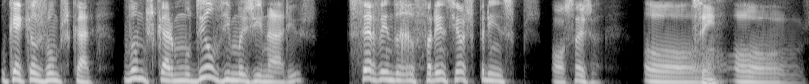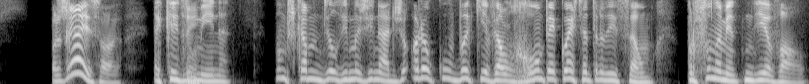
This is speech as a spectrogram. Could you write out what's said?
O que é que eles vão buscar? Vão buscar modelos imaginários que servem de referência aos príncipes, ou seja, aos, aos, aos reis, a quem Sim. domina vamos buscar modelos imaginários. Ora, o que o Maquiavel rompe é com esta tradição profundamente medieval,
